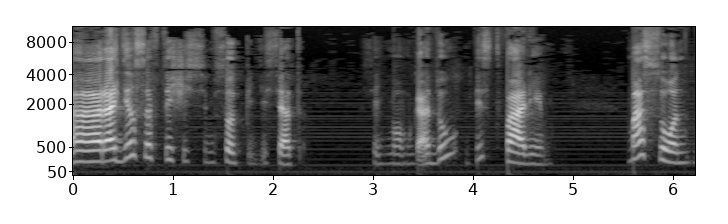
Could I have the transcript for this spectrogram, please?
родился в 1757 году в Вестфалии. Масон,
